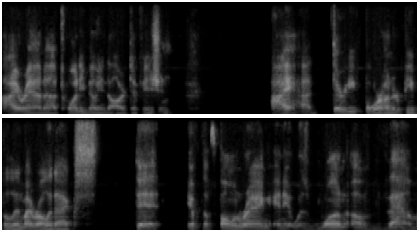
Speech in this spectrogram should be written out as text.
I ran a $20 million division. I had 3,400 people in my Rolodex that if the phone rang and it was one of them,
